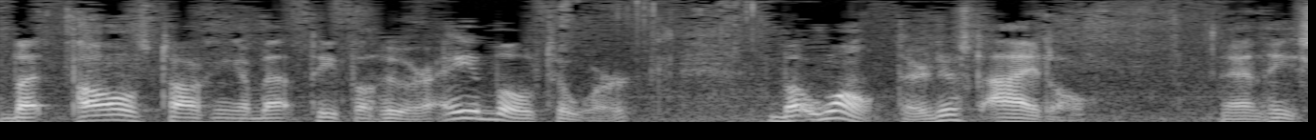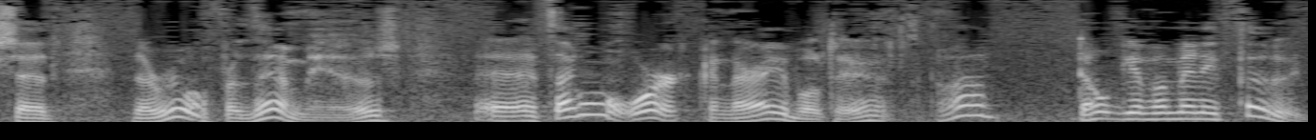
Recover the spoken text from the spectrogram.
But Paul's talking about people who are able to work but won't. They're just idle. And he said the rule for them is uh, if they won't work and they're able to, well, don't give them any food.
